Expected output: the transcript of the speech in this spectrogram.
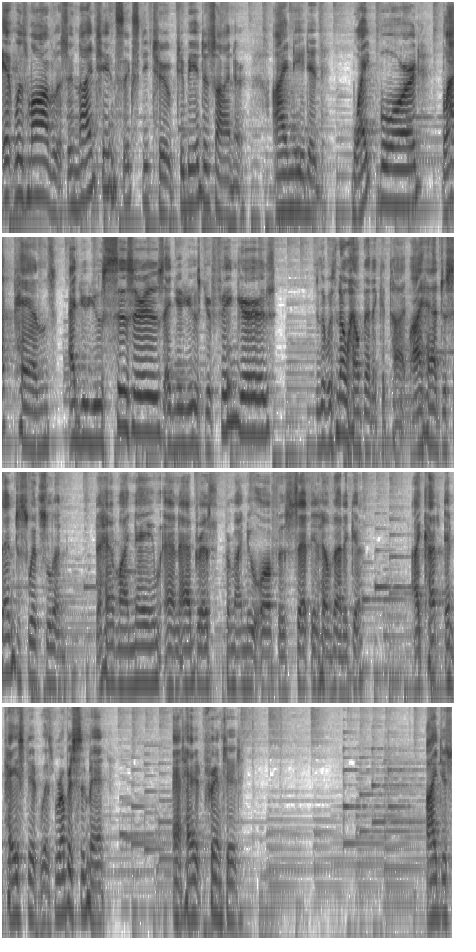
It was marvelous. In 1962, to be a designer, I needed whiteboard, black pens, and you used scissors and you used your fingers. There was no Helvetica type. I had to send to Switzerland to have my name and address for my new office set in Helvetica. I cut and pasted it with rubber cement and had it printed. I just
